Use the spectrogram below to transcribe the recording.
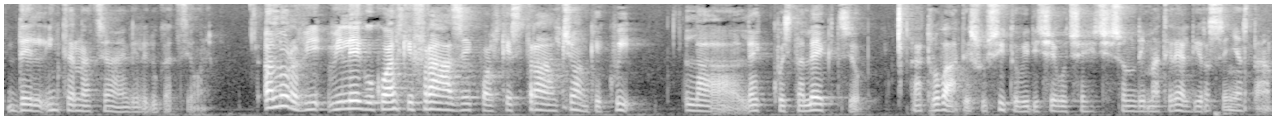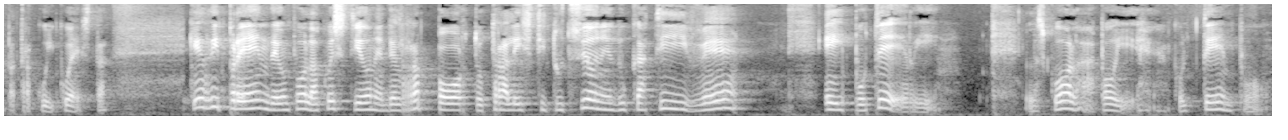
internazionale dell'educazione. Allora vi, vi, leggo qualche frase, qualche stralcio, anche qui la, le, questa lezione la trovate sul sito, vi dicevo ci sono dei materiali di rassegna stampa, tra cui questa, che riprende un po' la questione del rapporto tra le istituzioni educative e i poteri. La scuola poi col tempo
